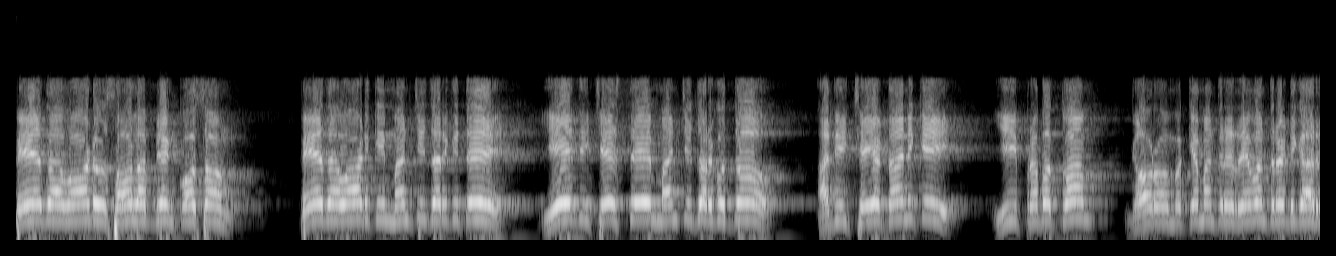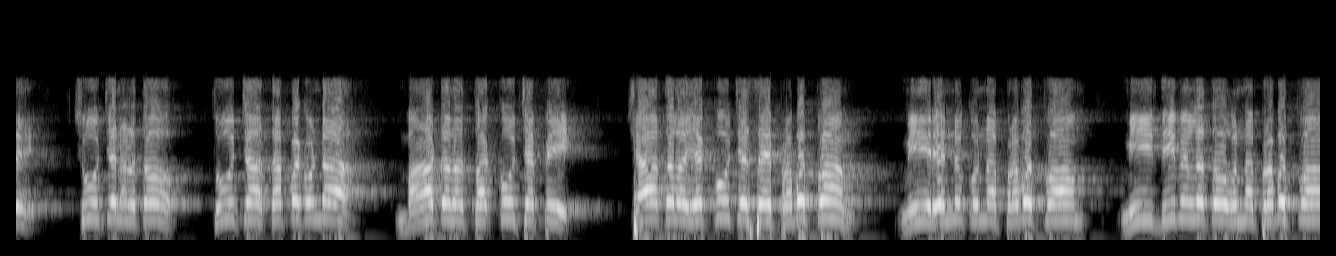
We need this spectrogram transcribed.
పేదవాడు సౌలభ్యం కోసం పేదవాడికి మంచి జరిగితే ఏది చేస్తే మంచి జరుగుద్దో అది చేయటానికి ఈ ప్రభుత్వం గౌరవ ముఖ్యమంత్రి రేవంత్ రెడ్డి గారి సూచనలతో తూచ తప్పకుండా మాటలు తక్కువ చెప్పి చేతలు ఎక్కువ చేసే ప్రభుత్వం మీరెన్నుకున్న ప్రభుత్వం మీ దీవెనలతో ఉన్న ప్రభుత్వం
